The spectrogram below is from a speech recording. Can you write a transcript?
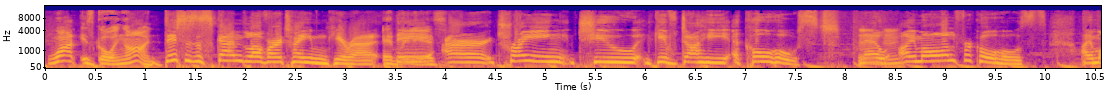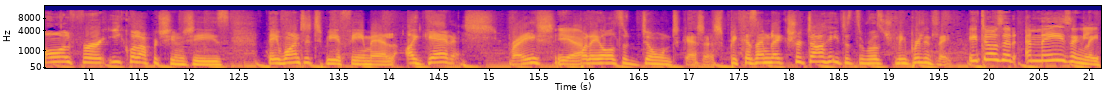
What is going on? This is a scandal of our time, Kira. It they really is. are trying to give Dáithí a co-host. Now, Mm-hmm. I'm all for co-hosts. I'm all for equal opportunities. They want it to be a female. I get it, right? Yeah. But I also don't get it because I'm like, sure, Dáithí does the Rose Tralee brilliantly. He does it amazingly.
